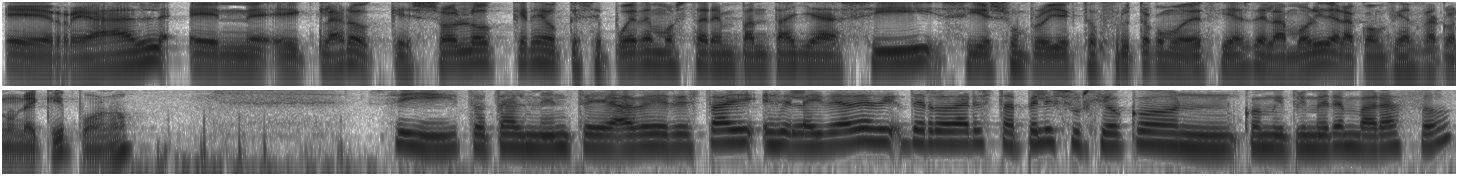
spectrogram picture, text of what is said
eh, real, en, eh, claro, que solo creo que se puede mostrar en pantalla así si es un proyecto fruto, como decías, del amor y de la confianza con un equipo, ¿no? Sí, totalmente. A ver, esta, eh, la idea de, de rodar esta peli surgió con, con mi primer embarazo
